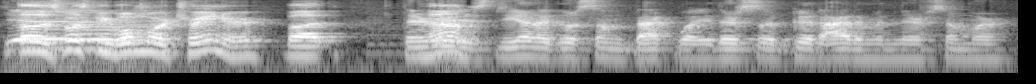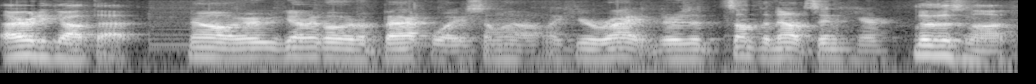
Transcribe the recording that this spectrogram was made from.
there was supposed to be one more trainer, but There No. is. You gotta go some back way. There's a good item in there somewhere. I already got that. No, you gotta go in a back way somehow. Like you're right. There's a, something else in here. No, there's not.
